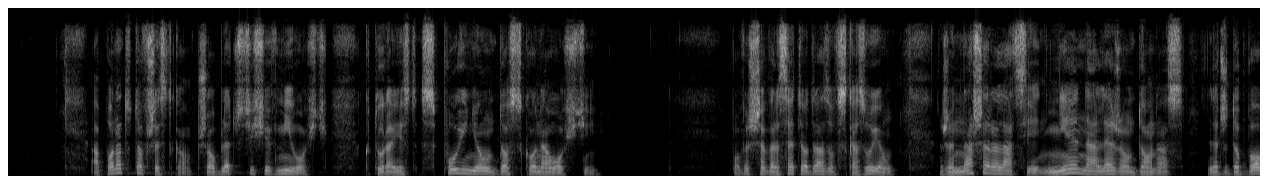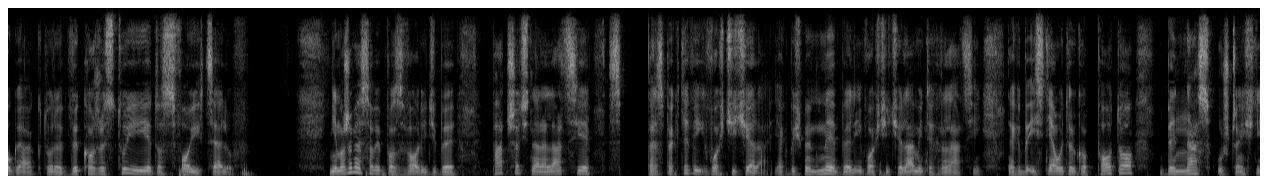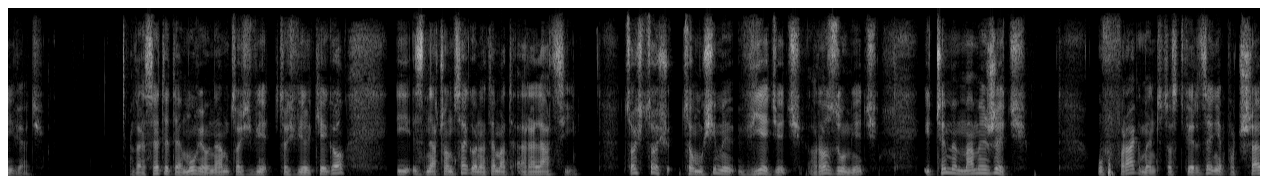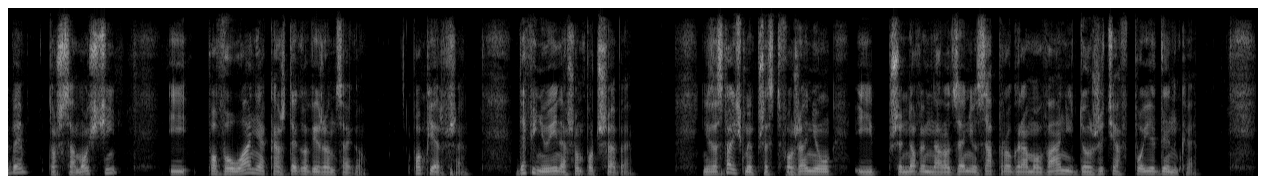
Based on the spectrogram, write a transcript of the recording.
A ponad to wszystko przeobleczcie się w miłość, która jest spójnią doskonałości. Powyższe wersety od razu wskazują, że nasze relacje nie należą do nas, lecz do Boga, który wykorzystuje je do swoich celów. Nie możemy sobie pozwolić, by patrzeć na relacje z perspektywy ich właściciela, jakbyśmy my byli właścicielami tych relacji, jakby istniały tylko po to, by nas uszczęśliwiać. Wersety te mówią nam coś, wie, coś wielkiego i znaczącego na temat relacji. Coś, coś, co musimy wiedzieć, rozumieć i czym mamy żyć. Ów fragment to stwierdzenie potrzeby, tożsamości i powołania każdego wierzącego. Po pierwsze, definiuje naszą potrzebę. Nie zostaliśmy przy stworzeniu i przy nowym narodzeniu zaprogramowani do życia w pojedynkę.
